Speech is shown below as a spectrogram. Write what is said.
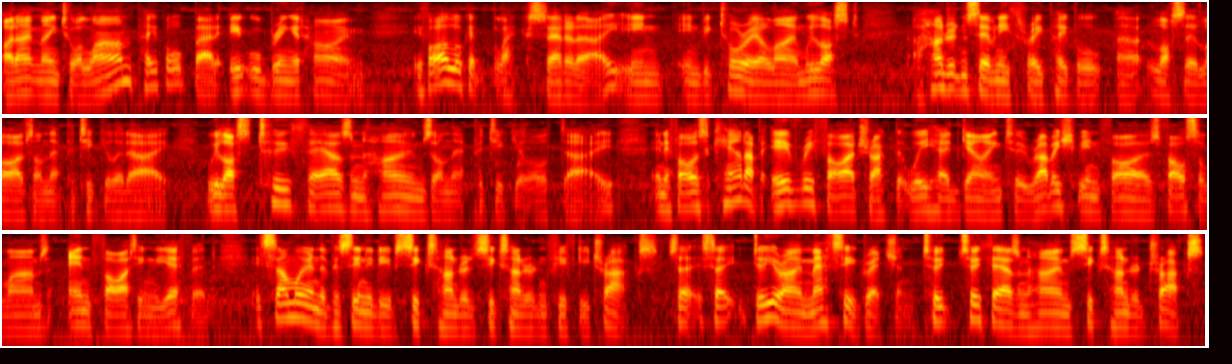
I don't mean to alarm people, but it will bring it home. If I look at Black Saturday in, in Victoria alone, we lost 173 people uh, lost their lives on that particular day. We lost 2,000 homes on that particular day. And if I was to count up every fire truck that we had going to rubbish bin fires, false alarms, and fighting the effort, it's somewhere in the vicinity of 600, 650 trucks. So, so do your own maths here, Gretchen. 2,000 homes, 600 trucks.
